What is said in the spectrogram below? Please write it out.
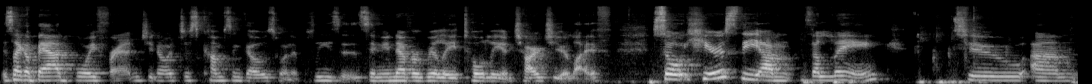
it's like a bad boyfriend, you know, it just comes and goes when it pleases and you're never really totally in charge of your life. So here's the um the link to um,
